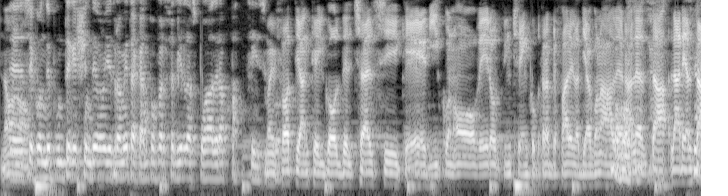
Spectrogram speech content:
No, eh, seconde punte che scendevano dietro a metà campo a far salire la squadra, pazzesco. Ma infatti anche il gol del Chelsea che dicono, vero, Zinchenko potrebbe fare la diagonale. No. La realtà, la realtà,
